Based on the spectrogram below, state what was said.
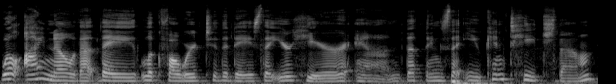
Well, I know that they look forward to the days that you're here and the things that you can teach them.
